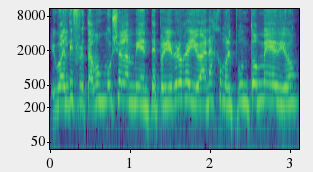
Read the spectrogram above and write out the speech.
Igual disfrutamos mucho el ambiente, pero yo creo que Joana es como el punto medio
